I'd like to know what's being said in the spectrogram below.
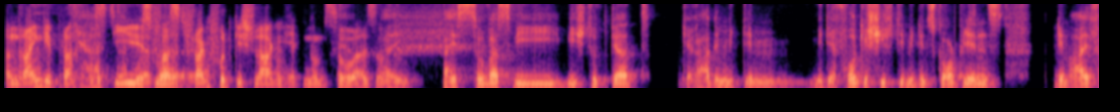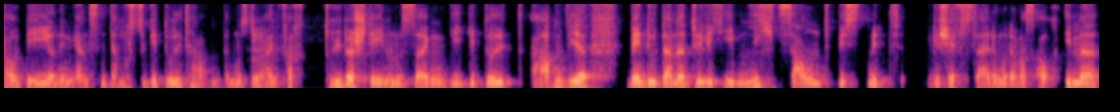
dann reingebracht, ja, dass die fast Frankfurt geschlagen hätten und so. Ja, also bei, bei sowas wie, wie Stuttgart, gerade mit, dem, mit der Vorgeschichte mit den Scorpions, dem AVD und dem Ganzen, da musst du Geduld haben. Da musst du mhm. einfach drüber stehen und musst sagen, die Geduld haben wir. Wenn du dann natürlich eben nicht sound bist mit Geschäftsleitung oder was auch immer,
